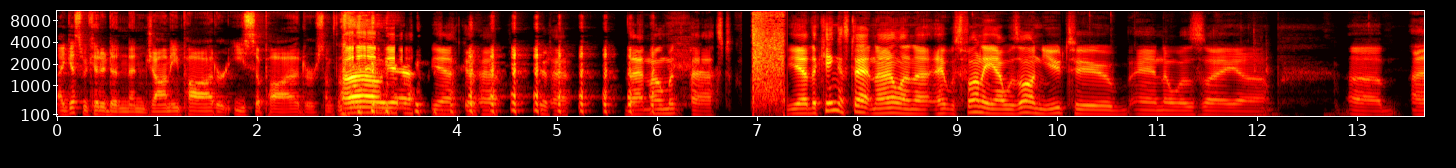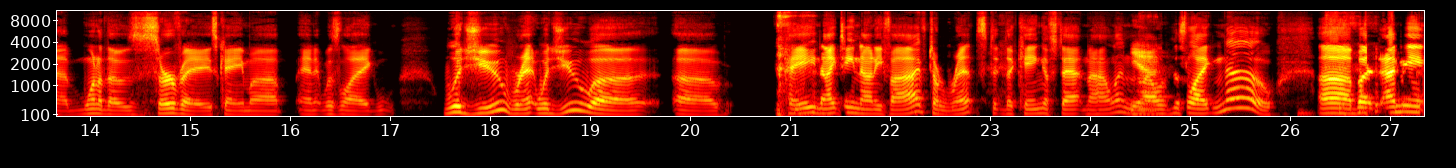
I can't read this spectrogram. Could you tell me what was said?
I guess we could have done then Johnny Pod or Issa Pod or something. Oh yeah, yeah, could have, could have. That moment passed. Yeah, the King of Staten Island. Uh, it was funny. I was on YouTube and there was a uh, uh, uh, one of those surveys came up, and it was like, "Would you rent? Would you uh, uh, pay nineteen ninety five to rent st- the King of Staten Island?" And I Yeah. was just like, "No," uh, but I mean.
